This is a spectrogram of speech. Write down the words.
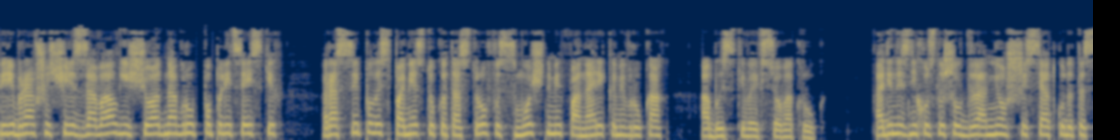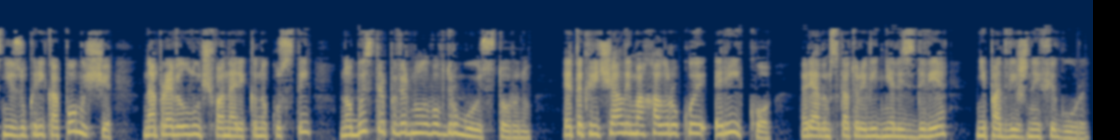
Перебравшись через завал, еще одна группа полицейских рассыпалась по месту катастрофы с мощными фонариками в руках, обыскивая все вокруг. Один из них услышал донесшийся откуда-то снизу крик о помощи, направил луч фонарика на кусты, но быстро повернул его в другую сторону. Это кричал и махал рукой Рико, рядом с которой виднелись две неподвижные фигуры.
